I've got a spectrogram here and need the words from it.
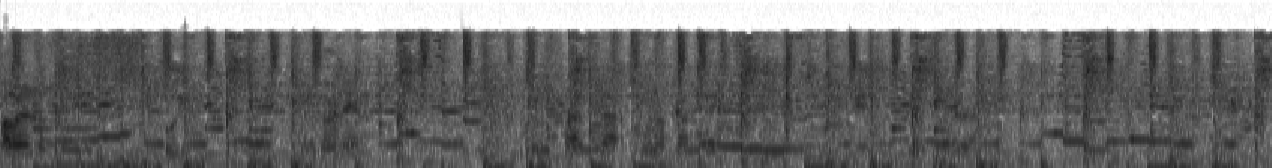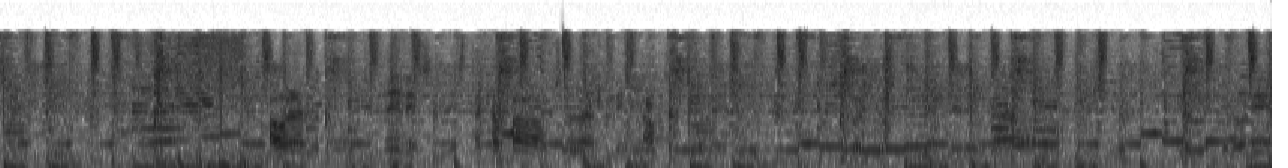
Ahora lo que... Uy, perdonen, nos falta una parte. Que es. Ahora lo que vamos a hacer es en esta capa vamos a darle a opciones, superposición de degradado, superposición de colores,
